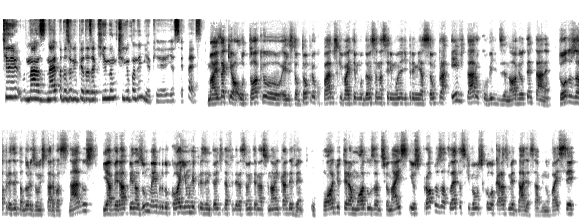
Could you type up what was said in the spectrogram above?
que nas, na época das Olimpíadas aqui não tinha pandemia, porque ia ser péssimo. Mas aqui, ó, o Tóquio, eles estão tão preocupados que vai ter mudança na cerimônia de premiação para evitar o Covid-19 ou tentar, né? Todos os apresentadores vão estar vacinados e haverá apenas um membro do COI e um representante da Federação Internacional em cada evento. O pódio terá módulos adicionais e os próprios atletas que vão se colocar as medalhas, sabe? Não vai ser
